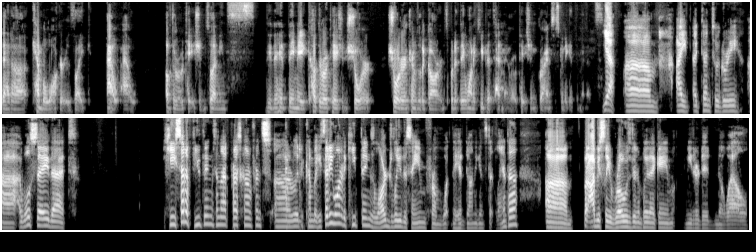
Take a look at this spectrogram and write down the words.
that uh Kemba Walker is like out out of the rotation. So that means they they may cut the rotation short shorter in terms of the guards, but if they want to keep it a 10 man rotation, Grimes is going to get the minutes. Yeah, um, I, I tend to agree. Uh, I will say that he said a few things in that press conference uh, related to Kemba. He said he wanted to keep things largely the same from what they had done against Atlanta. Um, but obviously, Rose didn't play that game. Neither did Noel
